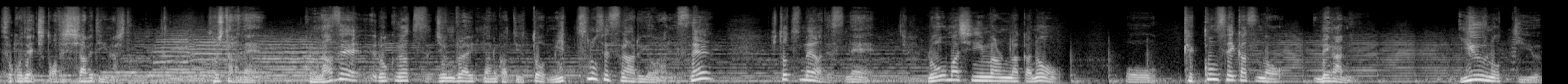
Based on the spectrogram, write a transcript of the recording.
そこでちょっと私調べてみました。そしたらねこのなぜ6月ジュンブライトなのかというと3つの説があるようなんですね。1つ目はですねローマ神話の中の結婚生活の女神ユーノっていう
